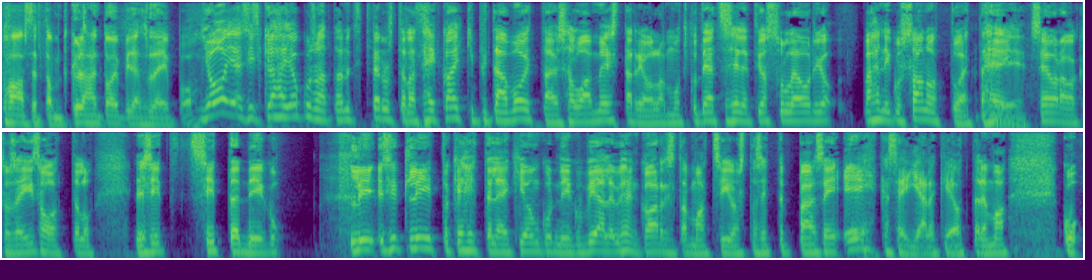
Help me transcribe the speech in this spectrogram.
haastetta, mutta kyllähän toi pitäisi leipoa. Joo, ja siis kyllähän joku saattaa nyt sit perustella, että hei, kaikki pitää voittaa, jos haluaa mestari olla. Mutta kun tiedätkö sille, että jos sulle on jo vähän niin kuin sanottu, että hei, Niin. seuraavaksi on se iso ottelu, niin sit, sitten niin kuin Li, sit liitto kehitteleekin jonkun niinku vielä yhden karsintamatsin, josta sitten pääsee ehkä sen jälkeen ottelemaan. Kun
